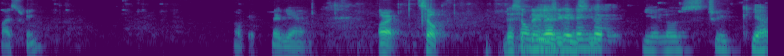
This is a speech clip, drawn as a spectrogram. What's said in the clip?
my screen? Okay, maybe I am. All right. So discipline. So we are getting the yellow streak. Yeah,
